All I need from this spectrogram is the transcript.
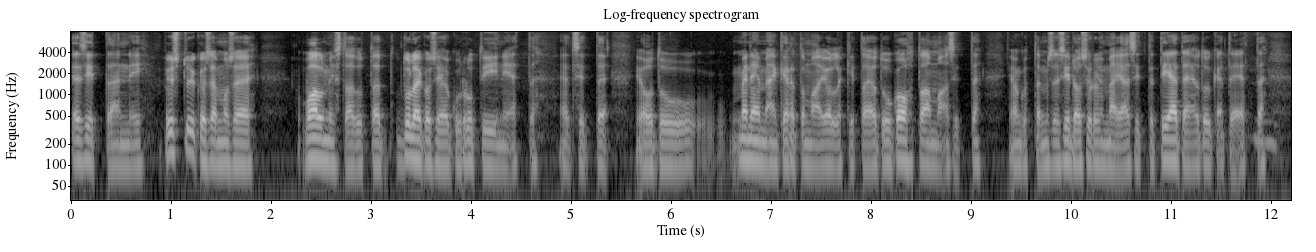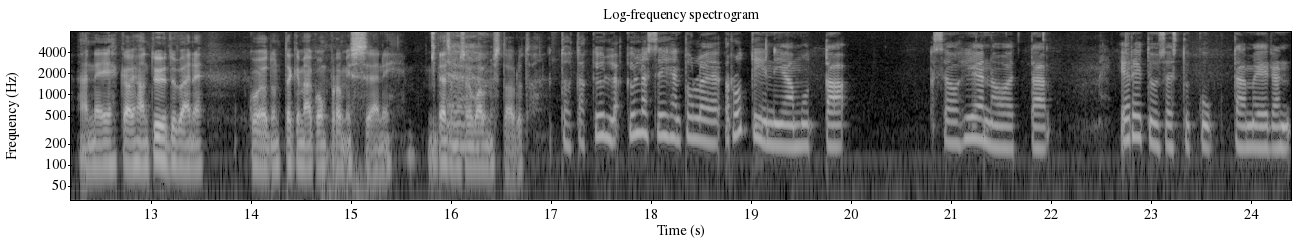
esittämään, niin pystyykö semmoiseen valmistautua tai tuleeko se joku rutiini, että, että sitten joutuu menemään kertomaan jollekin tai joutuu kohtaamaan sitten jonkun tämmöisen sidosryhmän ja sitten tietää etukäteen, että mm. hän ei ehkä ole ihan tyytyväinen, kun on joutunut tekemään kompromisseja, niin miten semmoiseen valmistaudutaan? Tota, kyllä, kyllä siihen tulee rutiinia, mutta se on hienoa, että erityisesti kun tämä meidän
